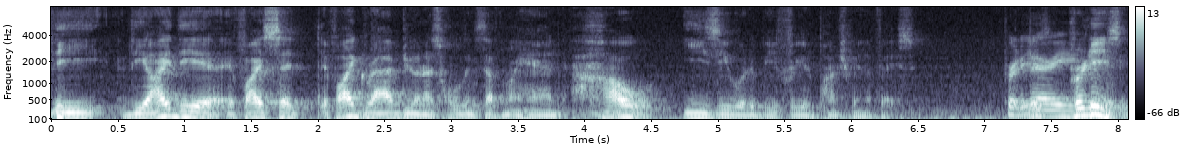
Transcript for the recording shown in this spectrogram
The, the idea, if I said, if I grabbed you and I was holding stuff in my hand, how easy would it be for you to punch me in the face? Pretty Very easy. Pretty easy.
